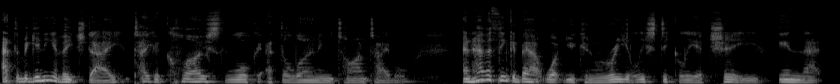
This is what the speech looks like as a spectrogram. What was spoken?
At the beginning of each day, take a close look at the learning timetable and have a think about what you can realistically achieve in that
